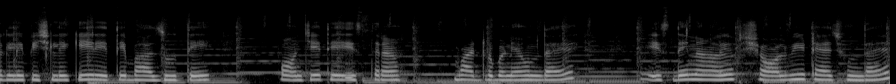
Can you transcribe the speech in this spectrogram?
ਅਗਲੇ ਪਿਛਲੇ ਘੇਰੇ ਤੇ, ਬਾਜ਼ੂ ਤੇ, ਪੌਂਚੇ ਤੇ ਇਸ ਤਰ੍ਹਾਂ ਬਾਰਡਰ ਬਣਿਆ ਹੁੰਦਾ ਹੈ ਇਸ ਦੇ ਨਾਲ ਸ਼ਾਲ ਵੀ ਅਟੈਚ ਹੁੰਦਾ ਹੈ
